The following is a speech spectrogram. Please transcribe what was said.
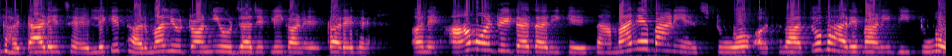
ઘટાડે છે, એટલે કે થર્મલ ન્યુટ્રોનની ઊર્જા જેટલી કરે છે. અને આ મોડરેટર તરીકે સામાન્ય પાણી H2O અથવા તો ભારે પાણી D2O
